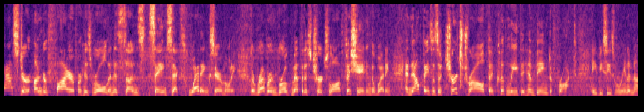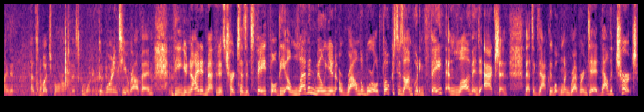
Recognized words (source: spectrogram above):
pastor under fire for his role in his son's same sex wedding ceremony. The Reverend broke Methodist church law officiating the wedding and now faces a church trial that could lead to him being defrocked. ABC's Rena Ninan has much more on this. Good morning. Good morning to you, Robin. The United Methodist Church says it's faithful. The 11 million around the world focuses on putting faith and love into action. That's exactly what one reverend did. Now the church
